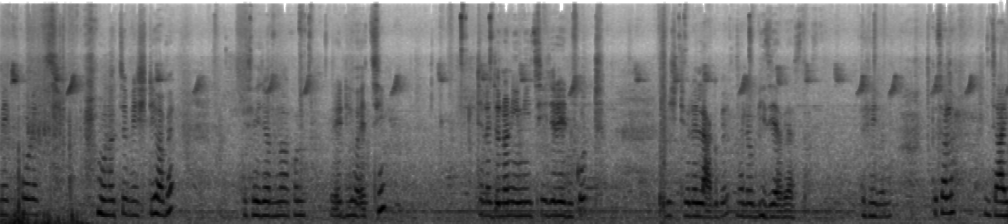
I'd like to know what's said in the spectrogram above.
মেঘ করেছে। মনে হচ্ছে বৃষ্টি হবে। তো সেই জন্য এখন রেডি হয়েছি। ছেলের জন্য নিয়ে নিয়েছি যে রেনকোট বৃষ্টি হলে লাগবে, নাহলে ভিজে যাবে আস্তে তো সেই জন্য। তো চলো, যাই,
